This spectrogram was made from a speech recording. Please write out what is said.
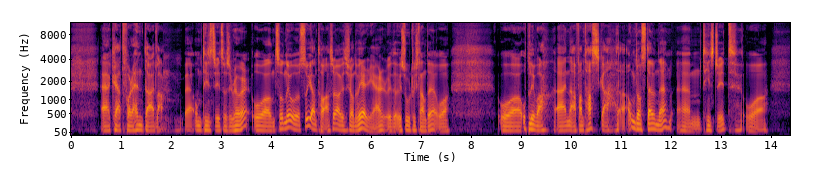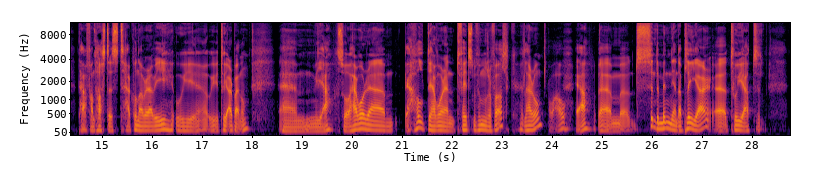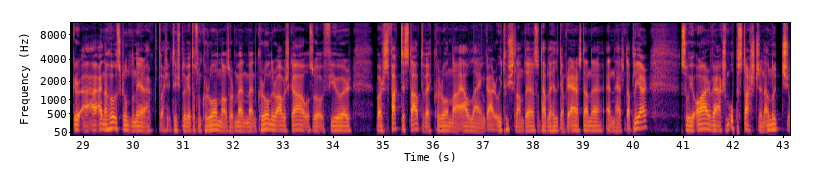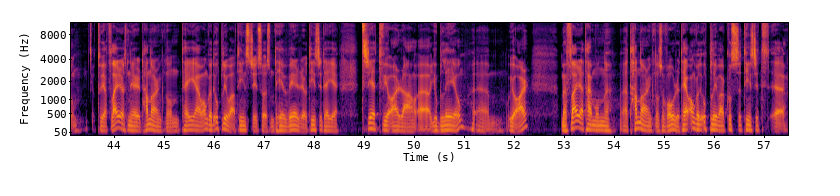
Eh kvart för hända ett land om tidstrid så ser vi Och så nu så jag tar så har vi så det är här i Stortyskland och och uppleva en fantastisk ungdomsstävne ehm Street och det är fantastiskt. Här kunde vara vi och i till arbete. Ehm ja, så här var det jag det här var en 2500 folk eller här om. Wow. Ja, ehm synte minne där player uh, tog att en av hövsgrunden är att det inte blev vetat som corona och sånt, men, men corona är avska och så fjör var faktiskt stadigvæk corona avlängar och i Tyskland så det blev helt enkelt ärastande än här som det blir. Så i år var som uppstarten av Nutjon tog jag flera ner tannaren någon tej jag har uppleva at Teen Street så som det är värre och Teen Street är 30 år uh, jubileum um, i år. Men flera att han hon att som var det jag har uppleva hur Teen Street uh,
